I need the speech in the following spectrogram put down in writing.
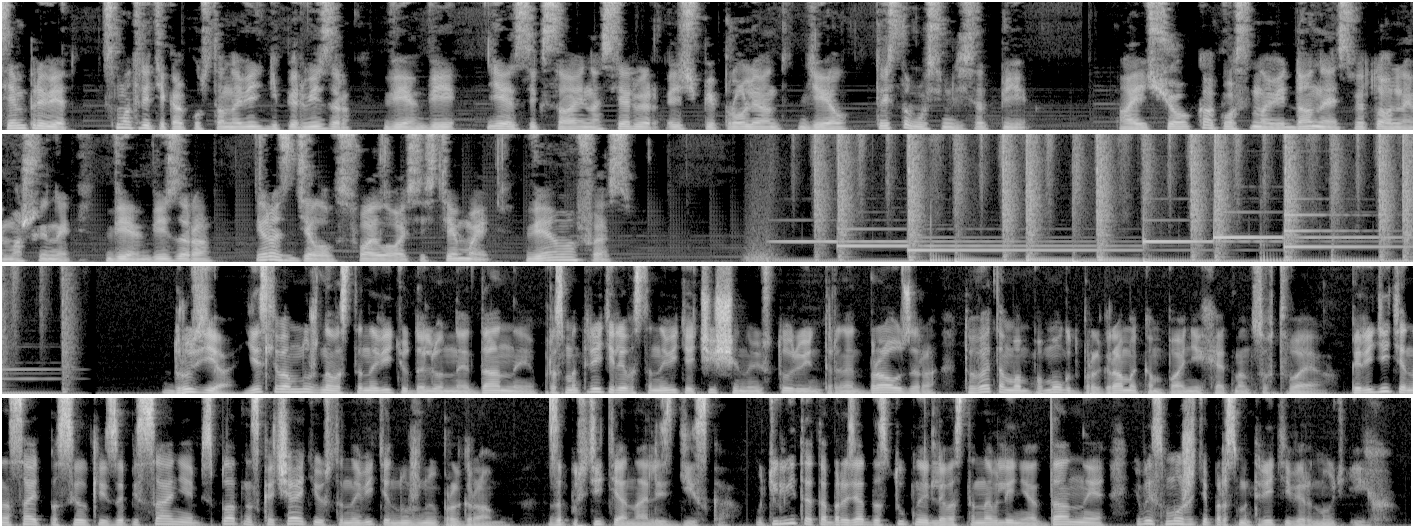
Всем привет! Смотрите как установить гипервизор VMV ESXi на сервер HP ProLiant DL380p. А еще как восстановить данные с виртуальной машины VMVisor и разделов с файловой системой VMFS. Друзья, если вам нужно восстановить удаленные данные, просмотреть или восстановить очищенную историю интернет-браузера, то в этом вам помогут программы компании Hetman Software. Перейдите на сайт по ссылке из описания, бесплатно скачайте и установите нужную программу. Запустите анализ диска. Утилиты отобразят доступные для восстановления данные и вы сможете просмотреть и вернуть их.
